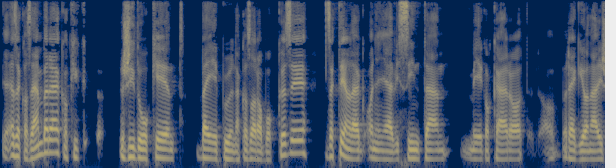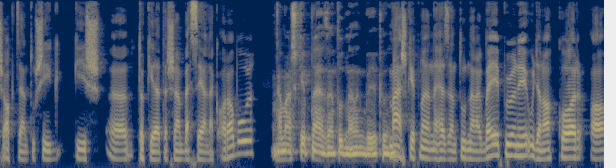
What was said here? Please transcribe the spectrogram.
Ezek az emberek, akik zsidóként beépülnek az arabok közé, ezek tényleg anyanyelvi szinten, még akár a, a regionális akcentusig is tökéletesen beszélnek arabul, Ha másképp nehezen tudnának beépülni. Másképp nagyon nehezen tudnának beépülni, ugyanakkor a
